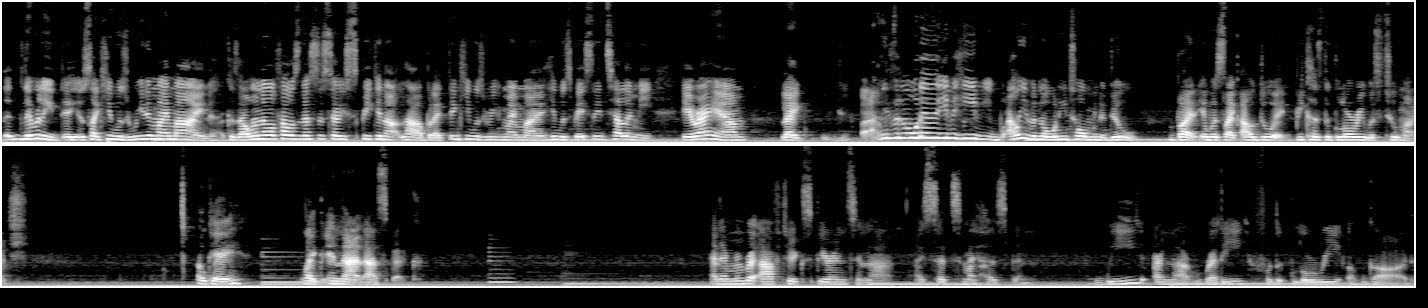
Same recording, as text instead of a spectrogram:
Literally, it's like he was reading my mind because I don't know if I was necessarily speaking out loud, but I think he was reading my mind, and he was basically telling me, "Here I am." Like I don't even know what it, even he. I don't even know what he told me to do, but it was like I'll do it because the glory was too much. Okay, like in that aspect. And I remember after experiencing that, I said to my husband, we are not ready for the glory of God.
